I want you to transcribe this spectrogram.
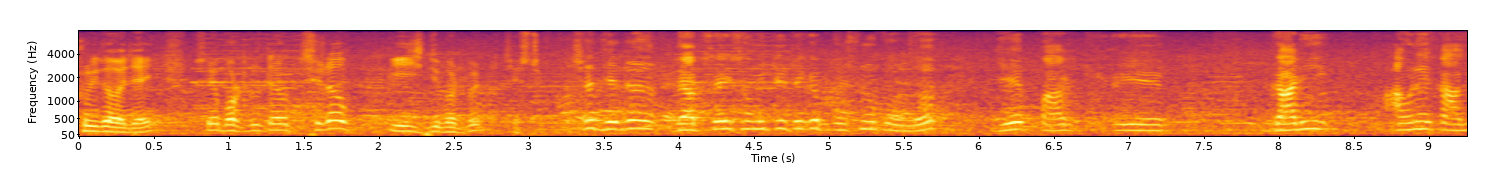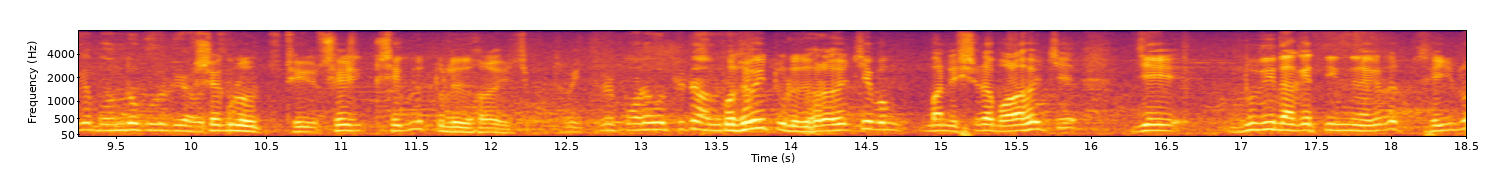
সুবিধা হয়ে যায় সে বটলটা সেটাও পিএইচ ডিপার্টমেন্ট চেষ্টা করছে যেটা ব্যবসায়ী সমিতি থেকে প্রশ্ন করল যে পার্ক গাড়ি অনেক আগে বন্ধ করে দেওয়া সেগুলো ঠিক- সেই- সেগুলো তুলে ধরা হয়েছে। প্রথমেই পরবর্তীতে প্রথমেই তুলে ধরা হয়েছে এবং মানে সেটা বলা হয়েছে যে দুদিন আগে তিন দিন আগে সেই জন্য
